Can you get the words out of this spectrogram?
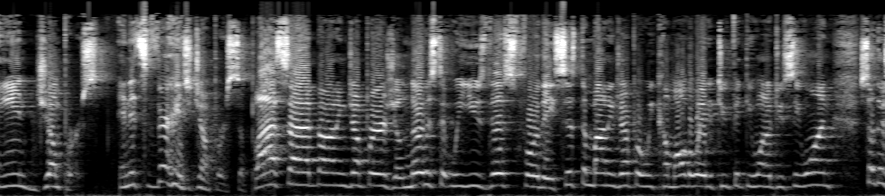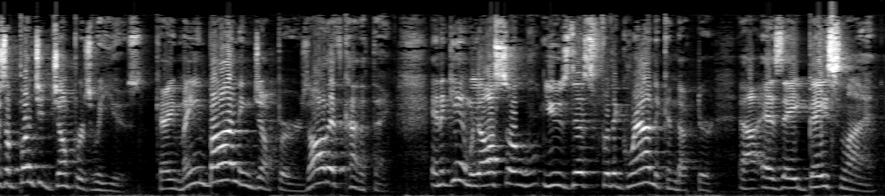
and Jumpers. And it's various jumpers. Supply side bonding jumpers. You'll notice that we use this for the system bonding jumper. We come all the way to 25102C1. So there's a bunch of jumpers we use. Okay. Main bonding jumpers, all that kind of thing. And again, we also use this for the grounded conductor uh, as a baseline.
